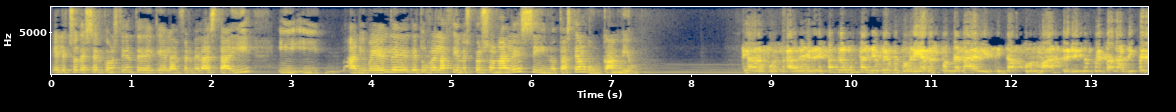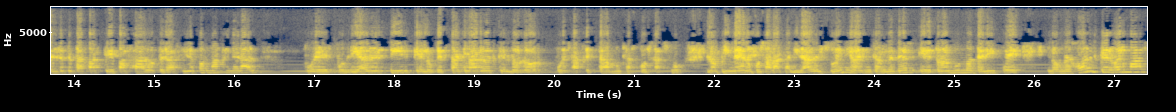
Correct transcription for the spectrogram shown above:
el hecho de ser consciente de que la enfermedad está ahí y, a nivel de, tus relaciones personales, si notaste algún cambio. Claro, pues a ver, esta pregunta yo creo que podría responderla de distintas formas, teniendo en cuenta las diferentes etapas que he pasado, pero así de forma general, pues podría decir que lo que está claro es que el dolor pues afecta a muchas cosas, ¿no? Lo primero, pues a la calidad del sueño. Hay muchas veces que todo el mundo te dice, lo mejor es que duermas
